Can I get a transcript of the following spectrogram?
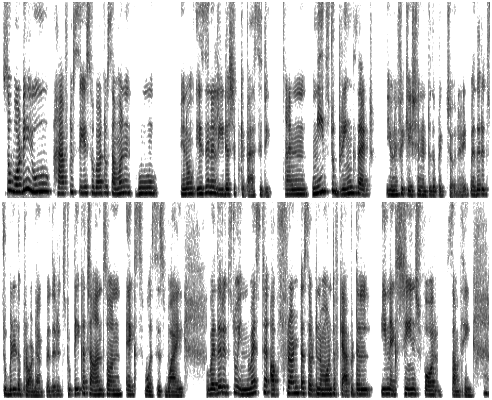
So, what do you have to say, Subha, to someone who, you know, is in a leadership capacity and needs to bring that unification into the picture, right? Whether it's to build a product, whether it's to take a chance on X versus Y, whether it's to invest upfront a certain amount of capital in exchange for something. Mm.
